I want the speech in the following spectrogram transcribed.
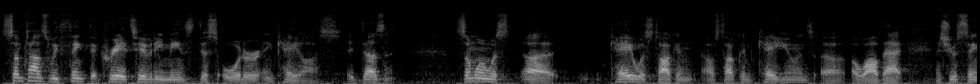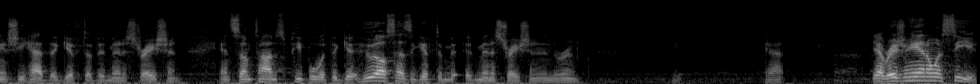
sometimes we think that creativity means disorder and chaos. It doesn't. Someone was, uh, Kay was talking, I was talking to Kay Ewens uh, a while back, and she was saying she had the gift of administration. And sometimes people with the gift, who else has the gift of administration in the room? Yeah. Yeah, raise your hand. I want to see you.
